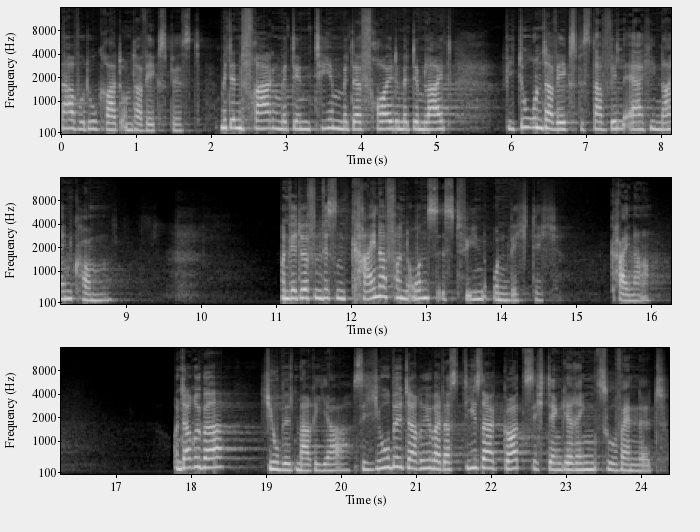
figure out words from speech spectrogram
da wo du gerade unterwegs bist, mit den Fragen, mit den Themen, mit der Freude, mit dem Leid, wie du unterwegs bist, da will er hineinkommen. Und wir dürfen wissen, keiner von uns ist für ihn unwichtig. Keiner. Und darüber jubelt Maria. Sie jubelt darüber, dass dieser Gott sich den Geringen zuwendet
